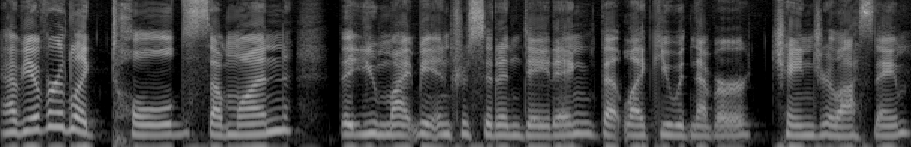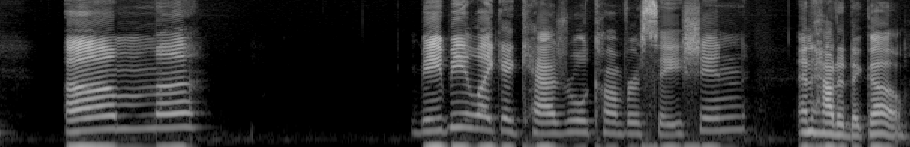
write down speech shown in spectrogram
have you ever like told someone that you might be interested in dating that like you would never change your last name? Um, maybe like a casual conversation. And how did it go?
